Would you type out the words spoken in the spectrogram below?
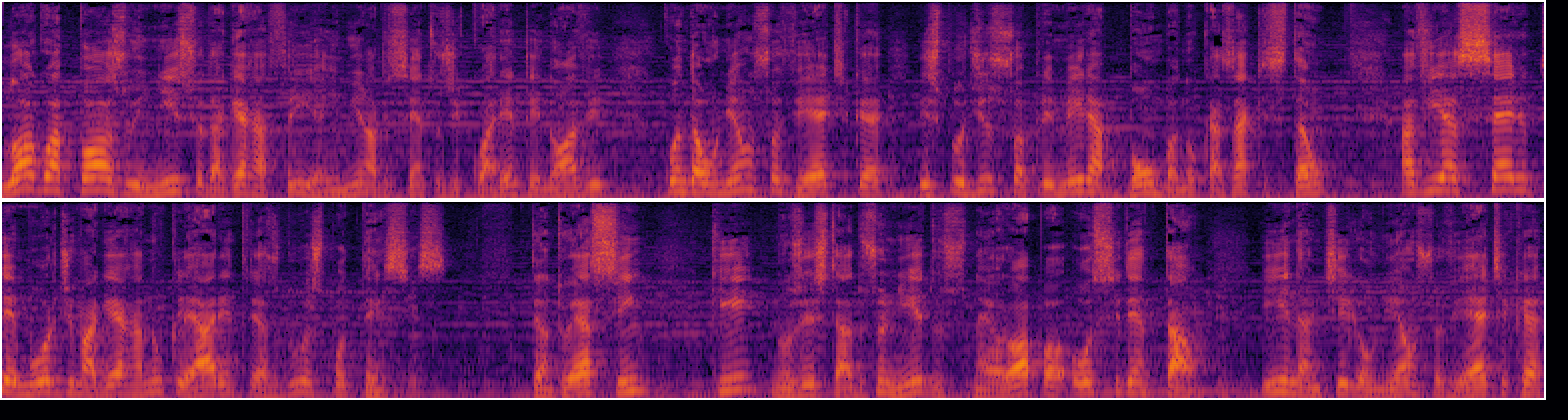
Logo após o início da Guerra Fria, em 1949, quando a União Soviética explodiu sua primeira bomba no Cazaquistão, havia sério temor de uma guerra nuclear entre as duas potências. Tanto é assim que, nos Estados Unidos, na Europa Ocidental e na antiga União Soviética,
